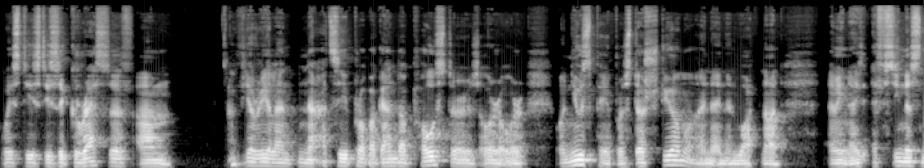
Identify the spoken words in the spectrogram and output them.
with these these aggressive, um, virulent Nazi propaganda posters or or, or newspapers, Der Stürmer and, and and whatnot. I mean, I, have seen this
